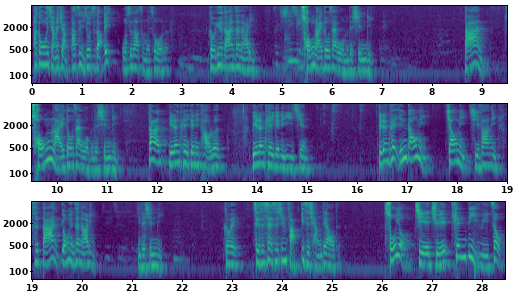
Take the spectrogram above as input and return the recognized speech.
他跟我讲一讲，他自己就知道，哎，我知道怎么做了。各位，因为答案在哪里？从来都在我们的心里。答案从来都在我们的心里。当然，别人可以跟你讨论。别人可以给你意见，别人可以引导你、教你、启发你，可是答案永远在哪里？你的心里。各位，这是赛斯心法一直强调的。所有解决天地宇宙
